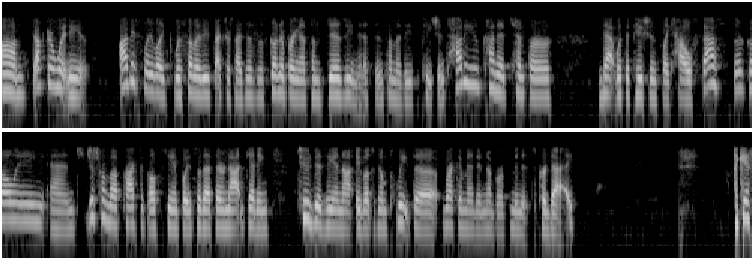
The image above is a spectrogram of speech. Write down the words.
um, Dr. Whitney, obviously, like with some of these exercises, it's going to bring on some dizziness in some of these patients. How do you kind of temper that with the patients, like how fast they're going, and just from a practical standpoint, so that they're not getting too dizzy and not able to complete the recommended number of minutes per day? I guess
